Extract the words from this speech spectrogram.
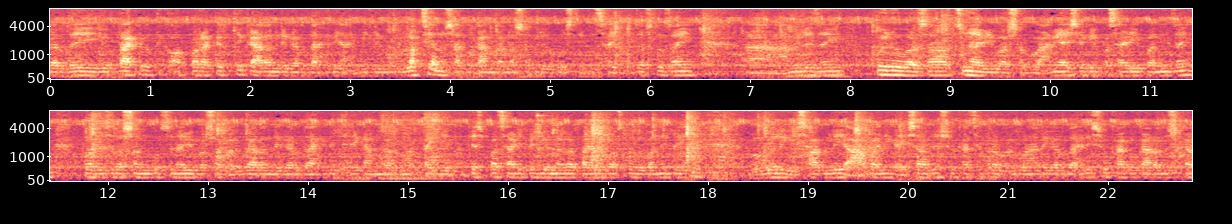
गर्दै यो प्राकृतिक अप्राकृतिक कारणले गर्दाखेरि हामीले लक्ष्य अनुसारको काम गर्न सकिरहेको स्थिति छैन। जस्तो चाहिँ हामीले चाहिँ पहिलो वर्ष चुनावी वर्ष भयो हामी आइसके पछाडि पनि चाहिँ प्रदेश र सङ्घको चुनावी वर्ष भएको कारणले गर्दाखेरि धेरै काम गर्न पाइँदैन। त्यस पछाडि फेरि यो नगरपालिका कस्तो हो भनेदेखि भौगोलिक हिसाबले हावापानीका हिसाबले सुक्खा क्षेत्र भएको हुनाले गर्दाखेरि सुक्खाको कारण सुक्खा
